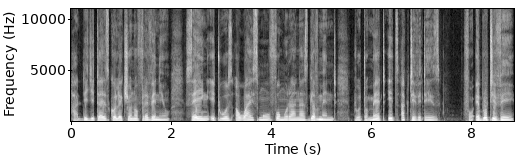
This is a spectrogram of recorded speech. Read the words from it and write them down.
had digitized collection of revenue, saying it was a wise move for Muranga's government to automate its activities. For Ebro TV,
